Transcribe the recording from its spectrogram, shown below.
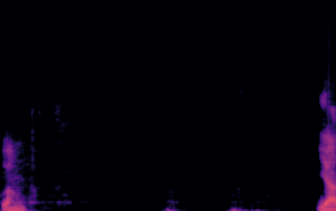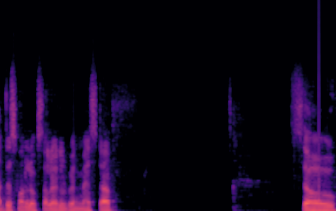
Plumb. Yeah, this one looks a little bit messed up. So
